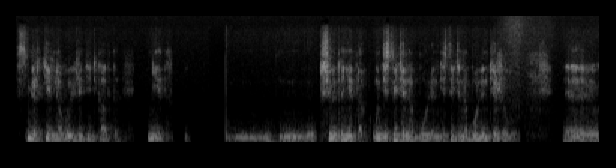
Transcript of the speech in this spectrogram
смертельно выглядеть как-то. Нет. Все это не так. Он действительно болен, действительно болен тяжело. Э,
